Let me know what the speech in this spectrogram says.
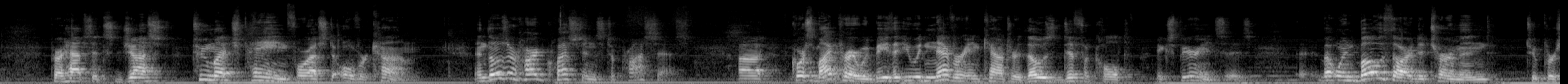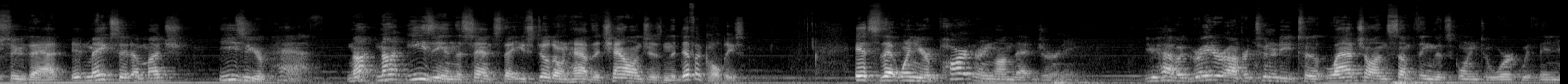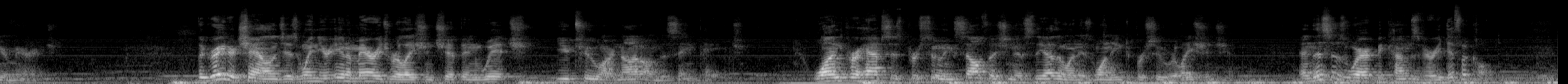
Perhaps it's just too much pain for us to overcome. And those are hard questions to process. Uh, of course, my prayer would be that you would never encounter those difficult experiences. But when both are determined to pursue that, it makes it a much easier path. Not, not easy in the sense that you still don't have the challenges and the difficulties. It's that when you're partnering on that journey, you have a greater opportunity to latch on something that's going to work within your marriage. The greater challenge is when you're in a marriage relationship in which you two are not on the same page. One perhaps is pursuing selfishness, the other one is wanting to pursue relationship. And this is where it becomes very difficult.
